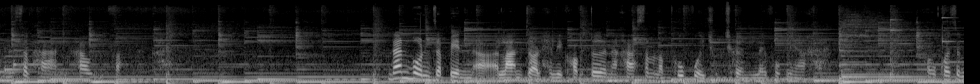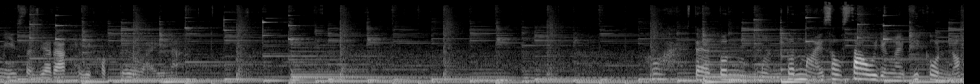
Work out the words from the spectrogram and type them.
แล้วสะพานเข้าอีกฝั่งหนึงค่ะ ด้านบนจะเป็นลานจอดเฮลิคอปเตอร์นะคะสำหรับผู้ป่วยฉุกเฉินอะไรพวกนี้ค่ะ เขาก็จะมีสัญลักษณ์เฮลิคอปเตอร์ไว้นะแต่ต้นเหมือนต้นไม้เศร้าๆยังไงพี่กลเนาะ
